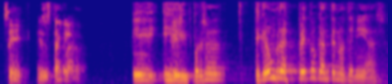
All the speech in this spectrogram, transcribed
Sí, eso está claro. Y, por eso te crea un respeto que antes no tenías.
